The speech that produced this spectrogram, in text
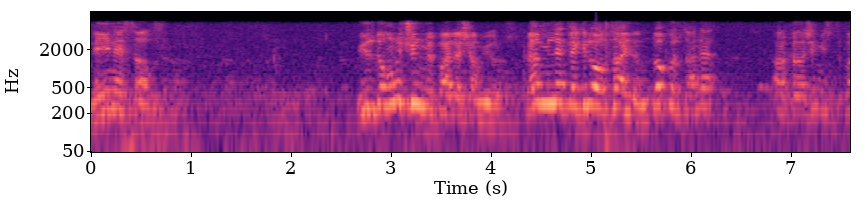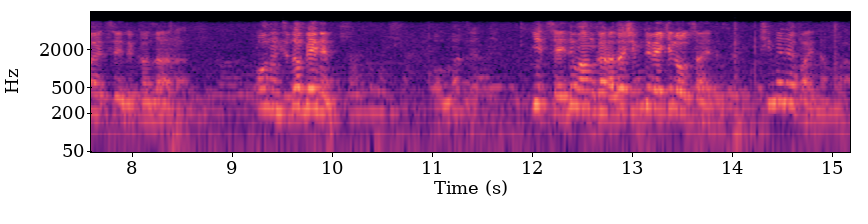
Neyin hesabıdır o? Yüzde on üçün mü paylaşamıyoruz? Ben milletvekili olsaydım, dokuz tane arkadaşım istifa etseydi kazara. Onuncu da benim. Olmaz ya. Gitseydim Ankara'da şimdi vekil olsaydım. Kime ne faydam var?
